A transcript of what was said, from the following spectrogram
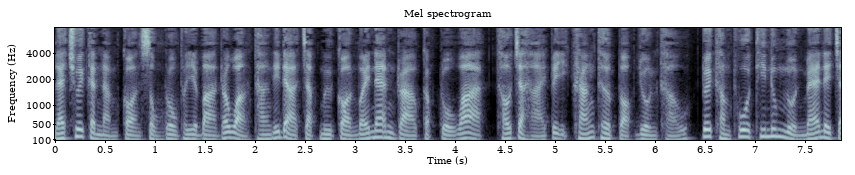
และช่วยกันนำก่อนส่งโรงพยาบาลระหว่างทางนิดาจับมือก่อนไว้แน่นราวกับกลัวว่าเขาจะหายไปอีกครั้งเธอปลอบโยนเขาด้วยคำพูดที่นุ่มนวลแม้ในใจ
